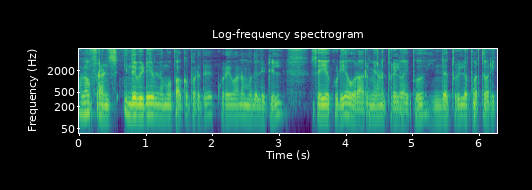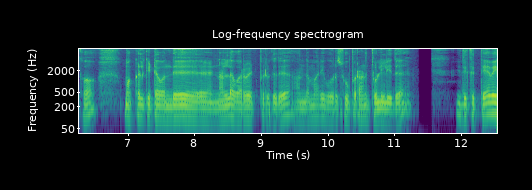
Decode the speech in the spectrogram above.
ஹலோ ஃப்ரெண்ட்ஸ் இந்த வீடியோவில் நம்ம பார்க்க போகிறது குறைவான முதலீட்டில் செய்யக்கூடிய ஒரு அருமையான தொழில் வாய்ப்பு இந்த தொழிலை பொறுத்த வரைக்கும் மக்கள்கிட்ட வந்து நல்ல வரவேற்பு இருக்குது. அந்த மாதிரி ஒரு சூப்பரான தொழில் இது. இதுக்கு தேவை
